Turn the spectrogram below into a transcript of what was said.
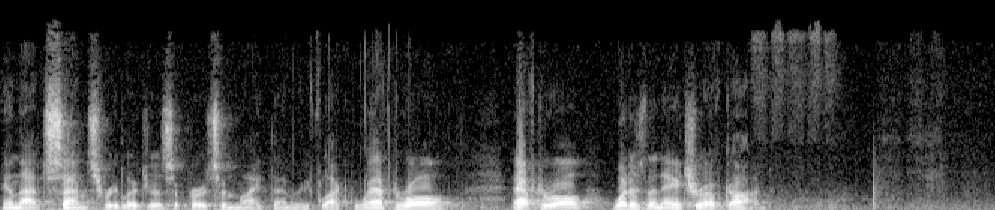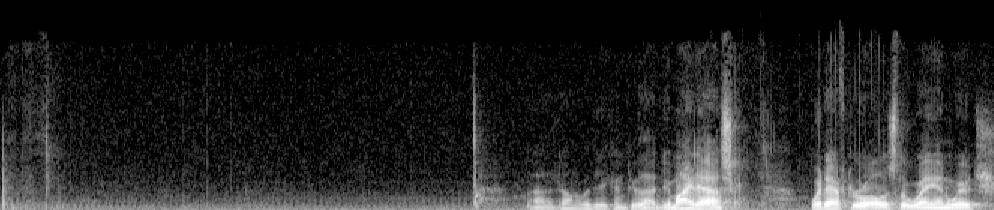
in that sense, religious, a person might then reflect, well, after all, after all, what is the nature of God? I don't know whether you can do that. You might ask, what after all is the way in which,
